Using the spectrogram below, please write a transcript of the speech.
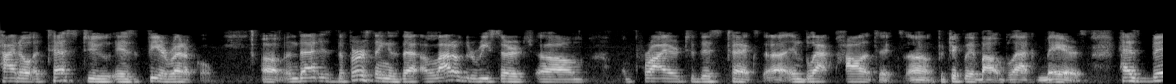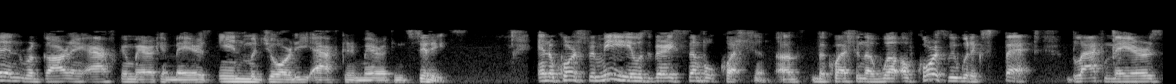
title attests to is theoretical. Uh, and that is the first thing is that a lot of the research um, prior to this text uh, in black politics, uh, particularly about black mayors, has been regarding African American mayors in majority African American cities. And of course, for me, it was a very simple question. Uh, the question of, well, of course, we would expect black mayors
